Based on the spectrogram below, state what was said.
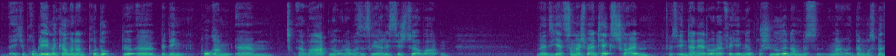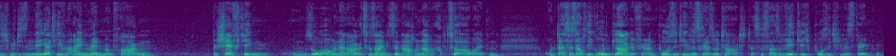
Welche Probleme kann man dann produktbedingt Programm, ähm, erwarten oder was ist realistisch zu erwarten? Wenn Sie jetzt zum Beispiel einen Text schreiben fürs Internet oder für irgendeine Broschüre, dann muss man, dann muss man sich mit diesen negativen Einwänden und Fragen beschäftigen, um so auch in der Lage zu sein, diese nach und nach abzuarbeiten. Und das ist auch die Grundlage für ein positives Resultat. Das ist also wirklich positives Denken.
